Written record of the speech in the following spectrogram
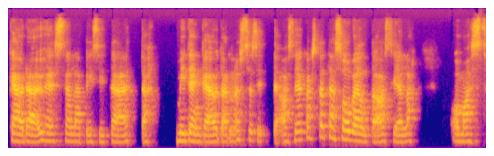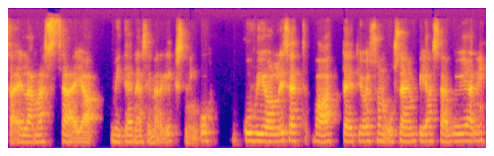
käydään yhdessä läpi sitä, että miten käytännössä sitten asiakas tätä soveltaa siellä omassa elämässään ja miten esimerkiksi niin kuin kuviolliset vaatteet, joissa on useampia sävyjä, niin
